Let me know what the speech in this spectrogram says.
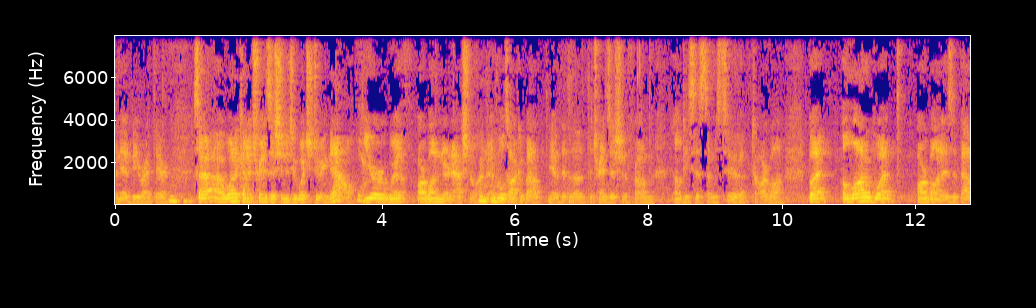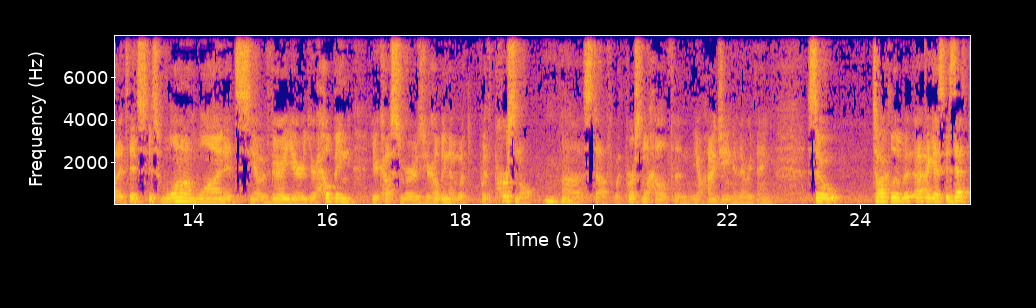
and it'd be right there. So I, I want to kind of transition into what you're doing now. Yeah. You're with Arbonne International, and, and we'll talk about you know the, the, the transition from LD Systems to, to Arbonne. But a lot of what Arbonne is about it's it's it's one on one. It's you know very you're you're helping your customers. You're helping them with with personal uh, stuff, with personal health and you know hygiene and everything. So talk a little bit. I I guess is that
